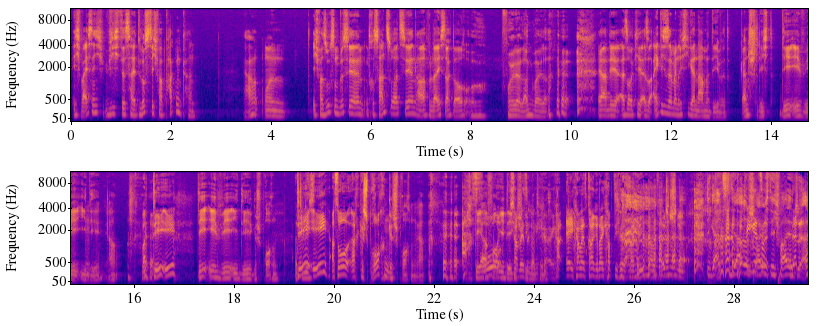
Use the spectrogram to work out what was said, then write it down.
ich weiß nicht, wie ich das halt lustig verpacken kann. Ja, und ich versuche so ein bisschen interessant zu erzählen, aber vielleicht sagt er auch, oh, voll der Langweiler. ja, nee, also okay, also eigentlich ist ja mein richtiger Name David. Ganz schlicht. D-E-W-I-D, ja. Was? DE? D-E-W-I-D gesprochen. Natürlich DE? Achso, ach, gesprochen. Gesprochen, ja. ach D-A-V-I-D ich habe jetzt, ich, natürlich. ich, hab jetzt gerade gedacht, ich habe dich mein Leben lang falsch geschrieben. Die ganzen Jahre schreibe ich dich falsch. Ja,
